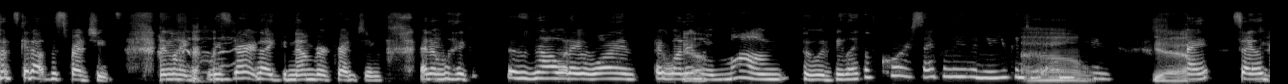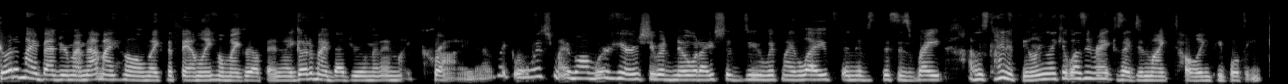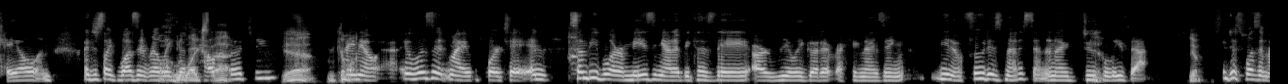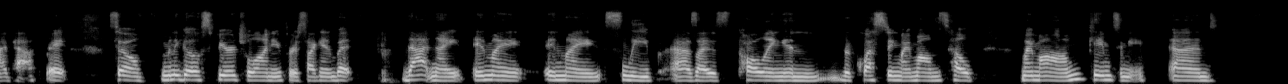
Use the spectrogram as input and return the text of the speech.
let's get out the spreadsheets. And like, we start like number crunching. And I'm like, This is not what I want. I wanted yeah. my mom who would be like, Of course, I believe in you. You can do oh, anything. Yeah. Right. So I like go to my bedroom. I'm at my home, like the family home I grew up in. And I go to my bedroom and I'm like crying. And I was like, I wish my mom were here. She would know what I should do with my life and if this is right. I was kind of feeling like it wasn't right because I didn't like telling people to eat kale and I just like wasn't really good at health that? coaching. Yeah. I, I know it wasn't my forte. And some people are amazing at it because they are really good at recognizing, you know, food is medicine. And I do yeah. believe that. Yep. It just wasn't my path. Right. So I'm going to go spiritual on you for a second, but that night in my in my sleep as I was calling and requesting my mom's help, my mom came to me and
